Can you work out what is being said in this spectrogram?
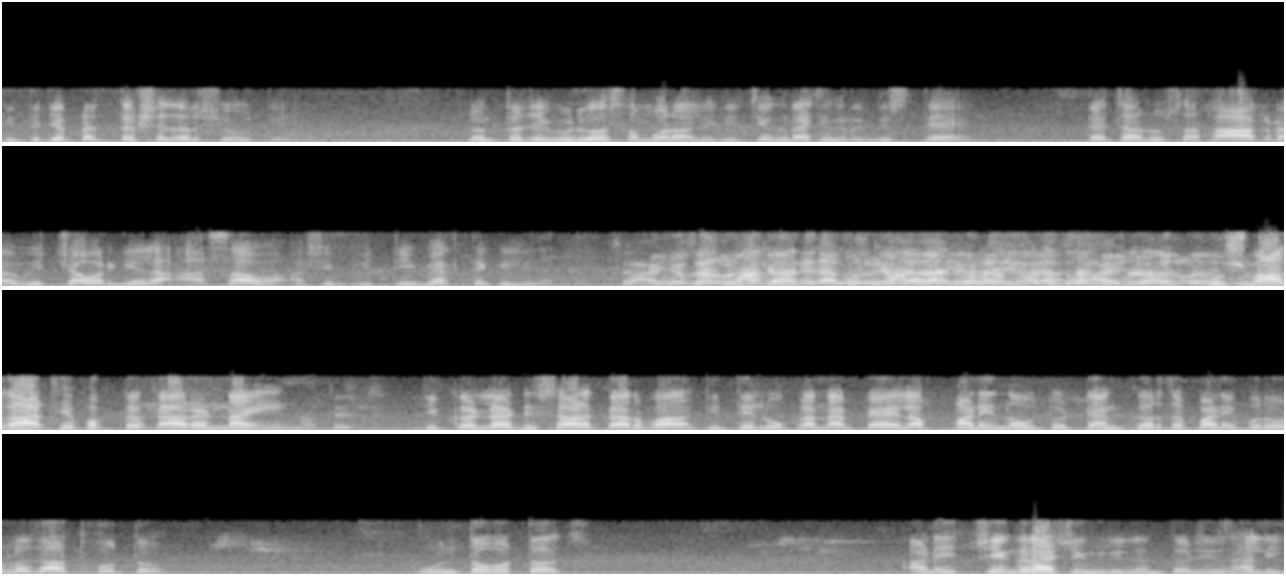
तिथे जे प्रत्यक्षदर्शी होते नंतर जे व्हिडिओ समोर आले जी चेंगराचेंगरी दिसते आहे त्याच्यानुसार हा आकडा वीसच्या वर गेला असावा अशी भीती व्यक्त केली जाते. उष्माघात हे फक्त कारण नाही. तिकडला ढिसाळ कारभार तिथे लोकांना प्यायला पाणी नव्हतं टँकरचं पाणी पुरवलं जात होतं. ऊन तर होतंच. आणि चेंगराचेंगरी नंतर जी झाली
